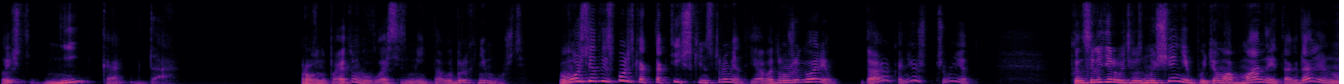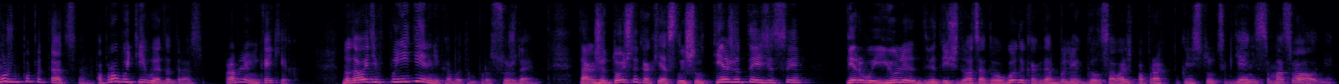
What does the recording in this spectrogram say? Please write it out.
Слышите? Никогда. Ровно поэтому вы власть изменить на выборах не можете. Вы можете это использовать как тактический инструмент. Я об этом уже говорил. Да, конечно, почему нет? Консолидировать возмущение путем обмана и так далее. Можно попытаться. Попробуйте и в этот раз. Проблем никаких. Но давайте в понедельник об этом просуждаем. Так же точно, как я слышал те же тезисы 1 июля 2020 года, когда были голосовали поправки по Конституции, где они самосвалами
